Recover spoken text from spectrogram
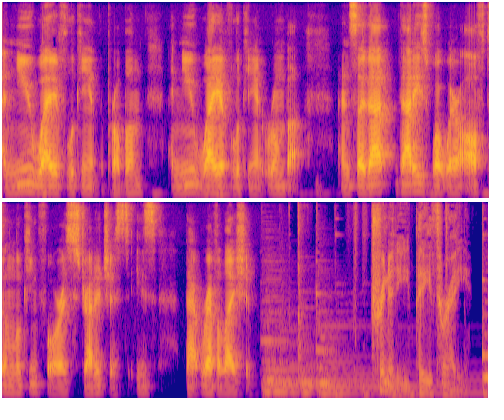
a new way of looking at the problem, a new way of looking at Roomba. And so that that is what we're often looking for as strategists is that revelation. Trinity P3.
